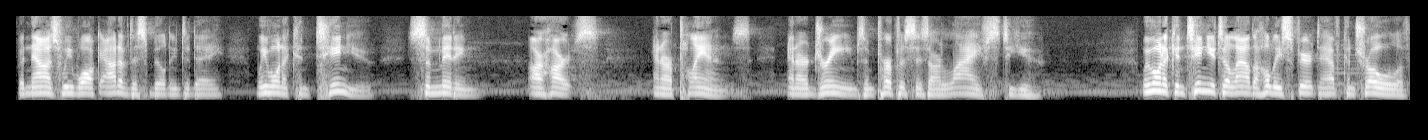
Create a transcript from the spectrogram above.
But now, as we walk out of this building today, we want to continue submitting our hearts and our plans and our dreams and purposes, our lives to you. We want to continue to allow the Holy Spirit to have control of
